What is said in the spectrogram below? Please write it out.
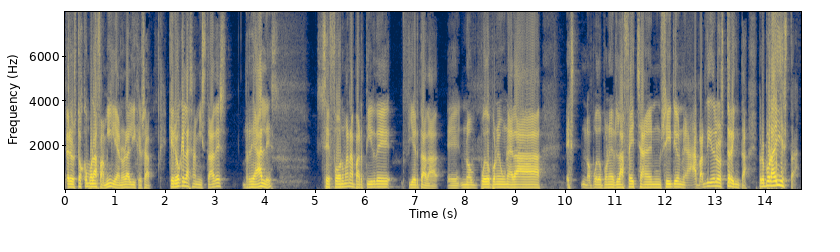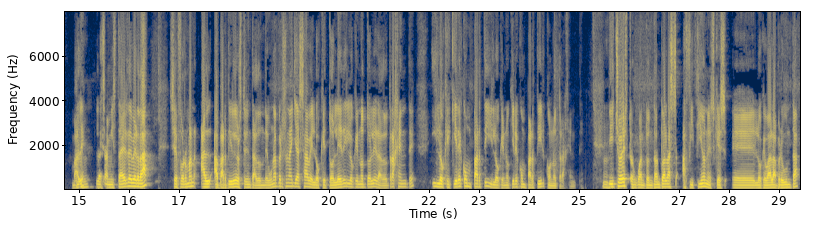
pero esto es como la familia, no la elige. O sea, creo que las amistades reales se forman a partir de cierta edad. Eh, no puedo poner una edad, no puedo poner la fecha en un sitio a partir de los 30, pero por ahí está, ¿vale? Las amistades de verdad se forman a partir de los 30, donde una persona ya sabe lo que tolera y lo que no tolera de otra gente y lo que quiere compartir y lo que no quiere compartir con otra gente. Dicho esto, en cuanto en tanto a las aficiones, que es eh, lo que va a la pregunta,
